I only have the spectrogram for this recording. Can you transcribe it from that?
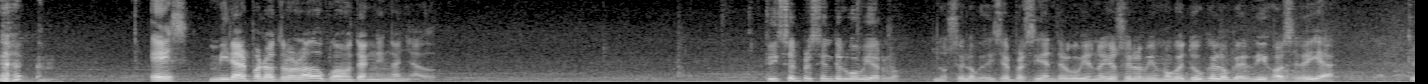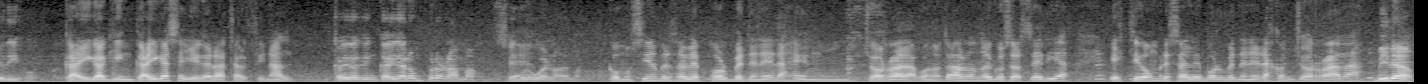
es mirar para otro lado cuando te han engañado. ¿Qué dice el presidente del gobierno? No sé lo que dice el presidente del gobierno, yo sé lo mismo que tú que lo que dijo hace días. ¿Qué dijo? Caiga quien caiga, se llegará hasta el final. Caiga quien caiga era un programa. Sí. Muy bueno además. Como siempre sales por peteneras en chorradas. Cuando estás hablando de cosas serias, este hombre sale por peteneras con chorradas Mira,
